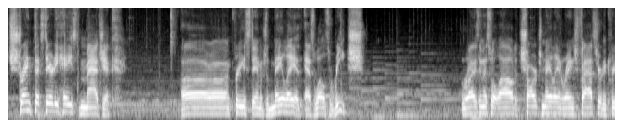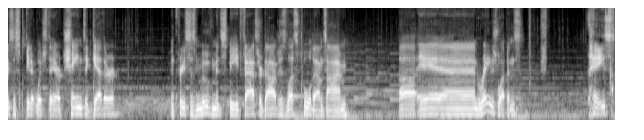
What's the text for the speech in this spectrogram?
Strength, dexterity, haste, magic. Uh, increase damage with melee as well as reach. Rising this will allow to charge melee and range faster and increase the speed at which they are chained together. Increases movement speed, faster dodges, less cooldown time. Uh, and ranged weapons. Haste.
